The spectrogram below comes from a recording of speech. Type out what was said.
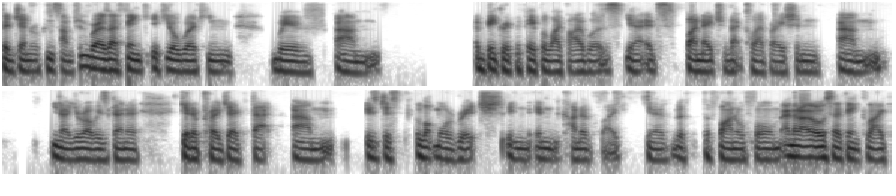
for general consumption. Whereas I think if you're working with um, a big group of people like I was, you know, it's by nature of that collaboration. Um, you know, you're always going to get a project that um, is just a lot more rich in in kind of like you know the, the final form. And then I also think like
